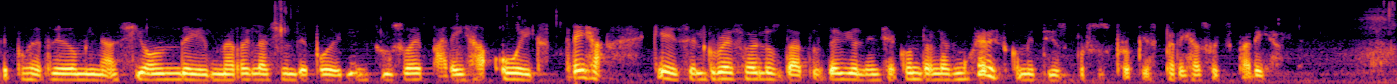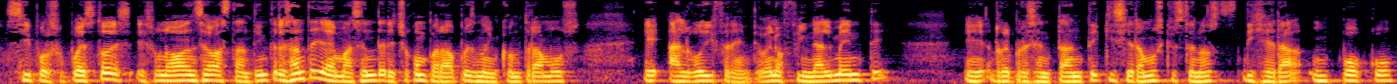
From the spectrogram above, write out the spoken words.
de poder de dominación, de una relación de poder incluso de pareja o expareja, que es el grueso de los datos de violencia contra las mujeres cometidos por sus propias parejas o exparejas. Sí, por supuesto, es, es, un avance bastante interesante y además en derecho comparado pues no encontramos eh, algo diferente. Bueno, finalmente, eh, representante, quisiéramos que usted nos dijera un poco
